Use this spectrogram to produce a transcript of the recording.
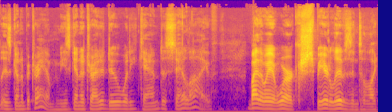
is going to betray him. He's going to try to do what he can to stay alive. By the way, at work, Speer lives until like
